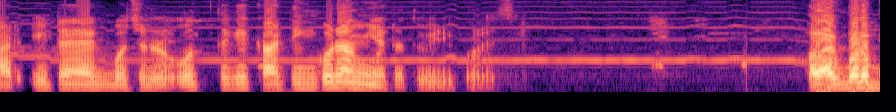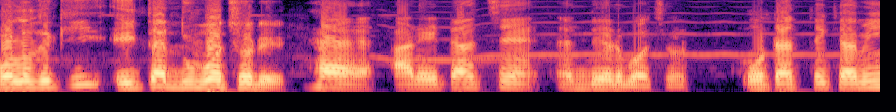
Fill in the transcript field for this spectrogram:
আর এটা এক বছরের। ওর থেকে কাটিং করে আমি এটা তৈরি করেছি। আর একবার বলো দেখি এইটা দু বছরের? হ্যাঁ আর এটা হচ্ছে দেড় বছর। ওটার থেকে আমি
